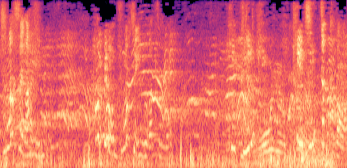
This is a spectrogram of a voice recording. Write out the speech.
중학생 아니? 한 명은 중학생인 것 같은데. 키 그렇게 오히려 키 진짜 크다.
